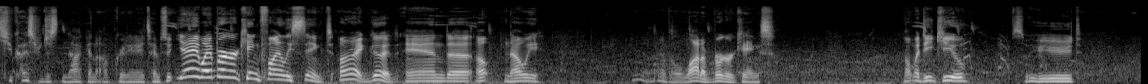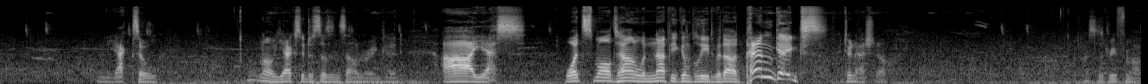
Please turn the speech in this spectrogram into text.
You guys are just not going to upgrade anytime soon. Yay, my Burger King finally synced. All right, good. And, uh, oh, now we yeah, have a lot of Burger Kings. Not my DQ. Sweet. Yaxo. No, Yaxo just doesn't sound very good. Ah, yes. What small town would not be complete without pancakes? International. The street from a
